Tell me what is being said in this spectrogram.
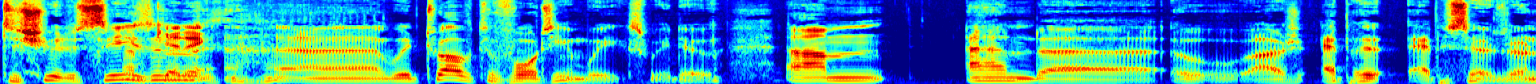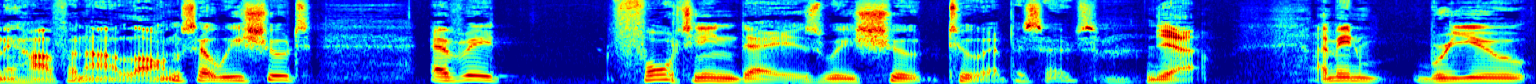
To shoot a season. kidding. Uh, with 12 to 14 weeks, we do. Um, and uh, our epi- episodes are only half an hour long, so we shoot every 14 days. We shoot two episodes. Yeah. I mean, were you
